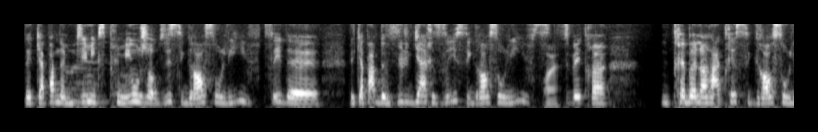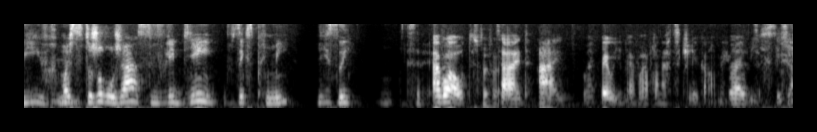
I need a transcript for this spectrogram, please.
d'être capable de bien m'exprimer aujourd'hui, c'est grâce aux livres, tu sais, d'être capable de vulgariser, c'est grâce aux livres. Si Ouais. tu veux être un- une très bonne oratrice, c'est grâce aux livres. Moi, je dis toujours aux gens, si vous voulez bien vous exprimer, lisez. C'est vrai. À voix haute, à fait. ça aide. Ouais. Ben oui, ben faut apprendre à articuler quand même. Ouais, oui, c'est ça.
